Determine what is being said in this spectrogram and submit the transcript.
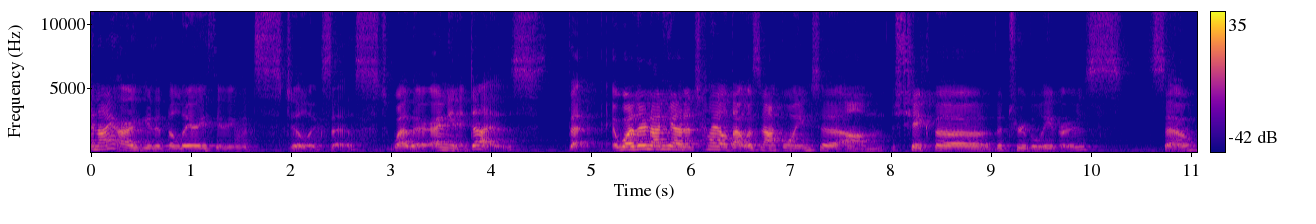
And I argue that the Larry theory would still exist. Whether I mean it does. That whether or not he had a child, that was not going to um, shake the the true believers. So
